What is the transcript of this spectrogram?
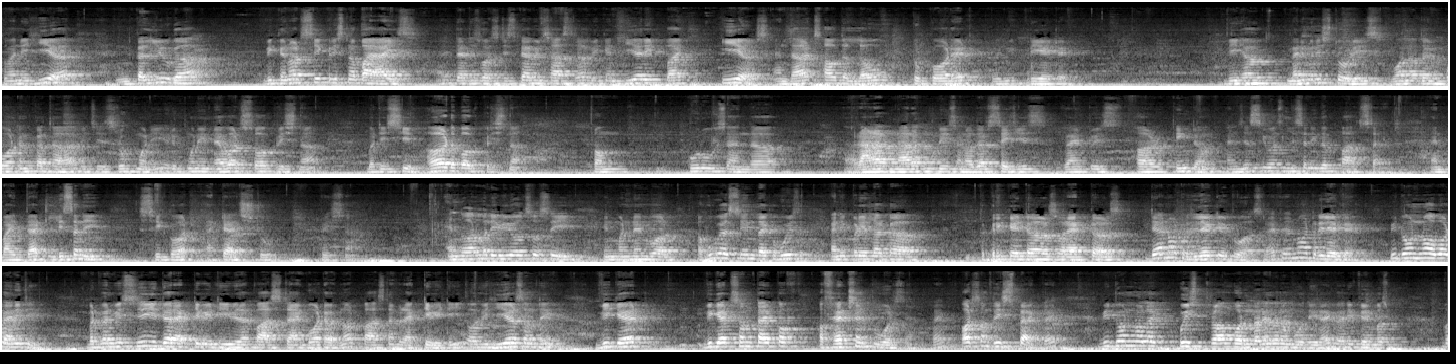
So when we hear in Kali Yuga, we cannot see Krishna by eyes. Right? That is what's described in Shastra. We can hear it by ears, and that's how the love to Godhead will be created. We have many many stories. One of the important katha, which is Rukmani. Rukmani never saw Krishna, but she heard about Krishna from gurus and uh, Narad Munis and other sages went to his, her kingdom and just she was listening the pastimes. And by that listening, she got attached to Krishna. And normally we also see in mundane world, uh, who has seen like who is anybody like uh, the cricketers or actors, they are not relative to us, right? They are not related. We don't know about anything. But when we see their activity, their pastime, whatever, not pastime but activity, or we hear something, we get we get some type of affection towards them, right? Or some respect, right? We don't know like who is Trump or Narendra Modi, right? Very famous.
